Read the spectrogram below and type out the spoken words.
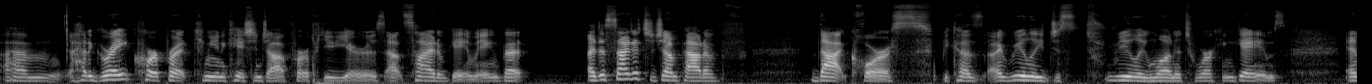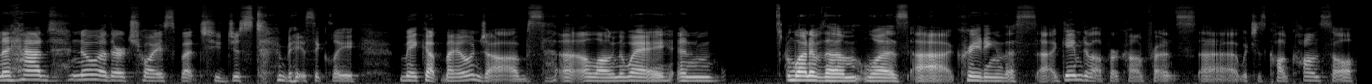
Um, I had a great corporate communication job for a few years outside of gaming, but I decided to jump out of that course because I really just really wanted to work in games. And I had no other choice but to just basically make up my own jobs uh, along the way. And one of them was uh, creating this uh, game developer conference, uh, which is called Konsoll,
